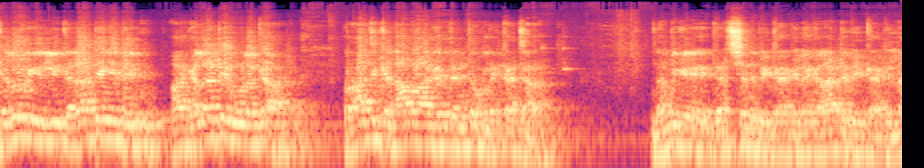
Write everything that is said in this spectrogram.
ಕೆಲವರಿಗೆ ಇಲ್ಲಿ ಗಲಾಟೆಯೇ ಬೇಕು. ಆ ಗಲಾಟೆ ಮೂಲಕ ರಾಜ್ಯಕ್ಕೆ ಲಾಭ ಆಗುತ್ತೆ ಅಂತ ಅವ್ರ ಲೆಕ್ಕಾಚಾರ. ನಮಗೆ ಘರ್ಷಣೆ ಬೇಕಾಗಿಲ್ಲ, ಗಲಾಟೆ ಬೇಕಾಗಿಲ್ಲ.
